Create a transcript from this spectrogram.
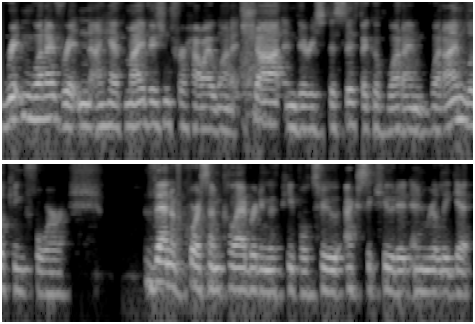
written what I've written. I have my vision for how I want it shot and very specific of what I'm what I'm looking for then of course i'm collaborating with people to execute it and really get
